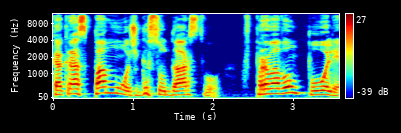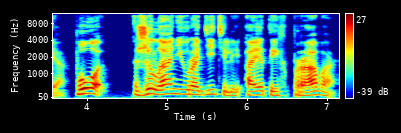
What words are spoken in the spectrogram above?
как раз помочь государству в правовом поле по желанию родителей, а это их право,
